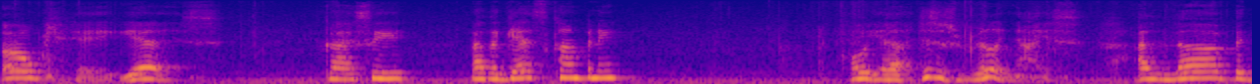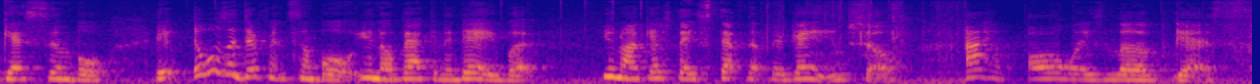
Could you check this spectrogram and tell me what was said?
Okay. Yes. You guys see by the Guess Company? Oh yeah, this is really nice. I love the Guess symbol. It, it was a different symbol, you know, back in the day, but you know, I guess they stepped up their game. So I have always loved Guess.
